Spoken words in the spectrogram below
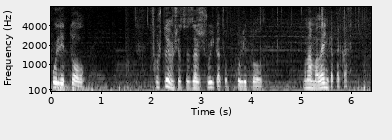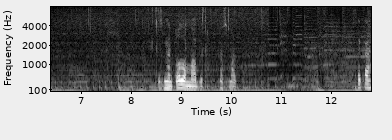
Хулітол. Скуштуємо, що це за жуйка тут, хулітол. Вона маленька така. З ментолом, мабуть, на смак. Така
